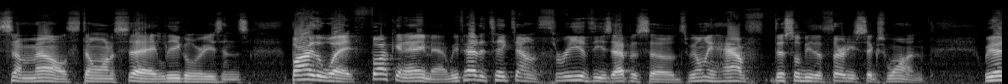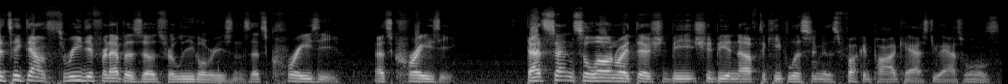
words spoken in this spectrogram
Something else, don't want to say legal reasons. By the way, fucking A, man. We've had to take down 3 of these episodes. We only have this will be the 36 one. We had to take down 3 different episodes for legal reasons. That's crazy. That's crazy. That sentence alone right there should be should be enough to keep listening to this fucking podcast, you assholes.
